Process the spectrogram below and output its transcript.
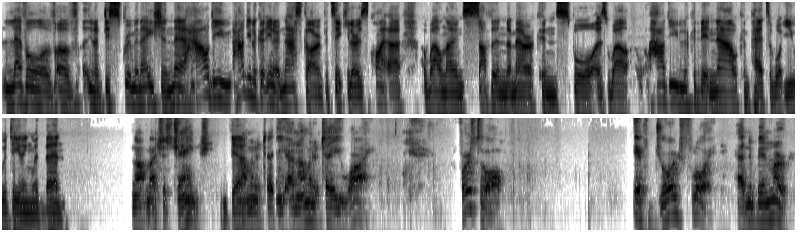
level of, of you know discrimination there. How do you how do you look at you know NASCAR in particular is quite a, a well known Southern American sport as well? How do you look at it now compared to what you were dealing with then? Not much has changed. Yeah, I'm going to tell you, and I'm going to tell you why. First of all, if George Floyd hadn't been murdered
